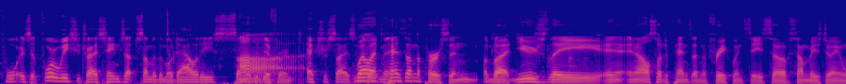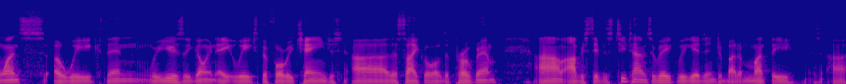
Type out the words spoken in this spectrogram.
four is it four weeks you try to change up some of the modalities, some of the different Uh, exercise. Well, it depends on the person, Okay. but usually, and also depends on the frequency. So if somebody's doing once a week, then we're usually going eight weeks before we change uh, the cycle of the program. Um, obviously, if it's two times a week, we get into about a monthly uh,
